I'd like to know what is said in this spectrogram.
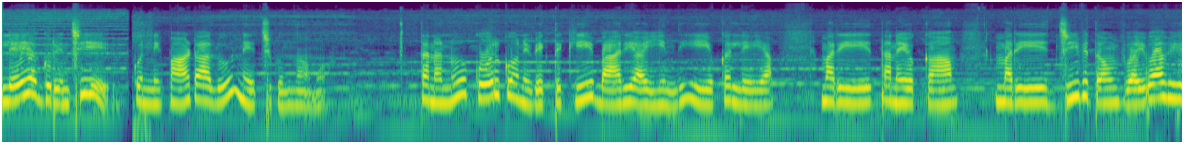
లేయ గురించి కొన్ని పాఠాలు నేర్చుకుందాము. తనను కోరుకోని వ్యక్తికి భార్య అయ్యింది ఈ యొక్క లేయ. మరి తన యొక్క మరి జీవితం వైవాహిక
